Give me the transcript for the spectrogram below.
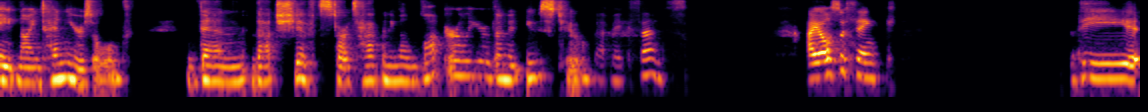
eight, nine, ten years old, then that shift starts happening a lot earlier than it used to. That makes sense. I also think the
